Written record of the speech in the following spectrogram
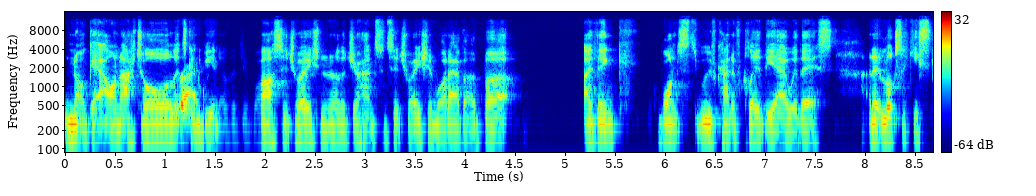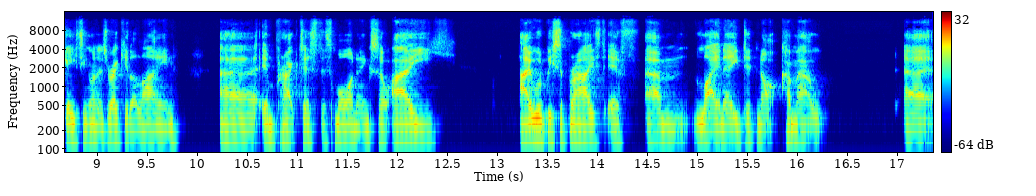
not get on at all. It's right. going to be another Dubois situation, another Johansson situation, whatever. But I think once we've kind of cleared the air with this, and it looks like he's skating on his regular line uh, in practice this morning. So I I would be surprised if um, A did not come out uh,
